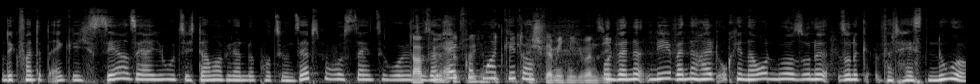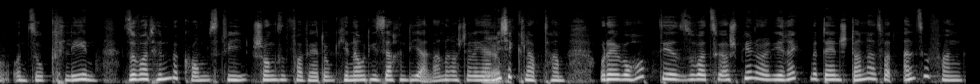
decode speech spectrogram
Und ich fand das eigentlich sehr, sehr gut, sich da mal wieder eine Portion Selbstbewusstsein zu holen und zu sagen, ey, guck mal, ich, geht ich doch. beschwere mich nicht über den Sieg. Und wenn du, nee, wenn du halt auch genau nur so eine, so eine, was heißt nur und so klein, so was hinbekommst wie Chancenverwertung, genau die Sachen, die an anderer Stelle ja, Ja. nicht geklappt haben, oder überhaupt dir sowas zu erspielen oder direkt mit deinen Standards was anzufangen,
